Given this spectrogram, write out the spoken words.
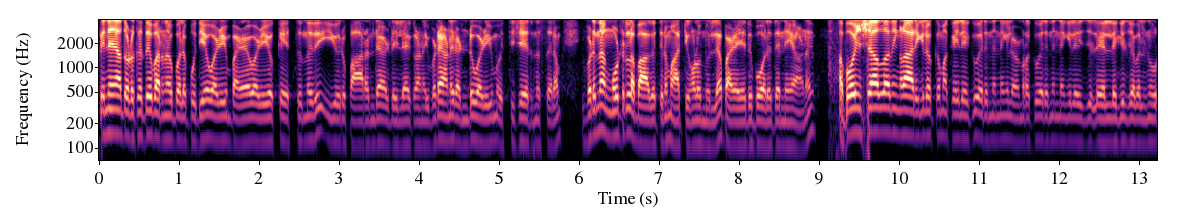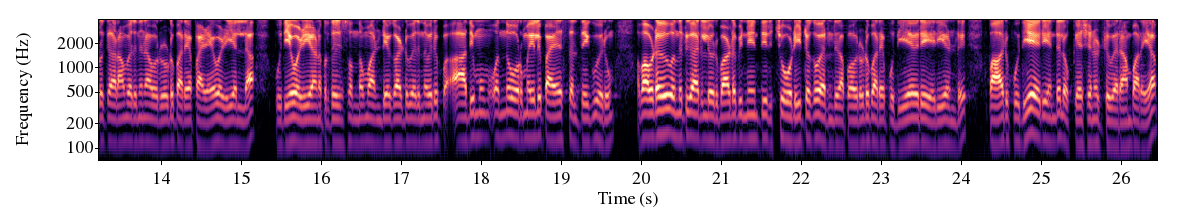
പിന്നെ ഞാൻ തുടക്കത്തിൽ പറഞ്ഞതുപോലെ പുതിയ വഴിയും പഴയ വഴിയും ഒക്കെ എത്തുന്നത് ഈ ഒരു പാറന്റെ അടിയിലേക്കാണ്. ഇവിടെയാണ് രണ്ട് വഴിയും എത്തിച്ചേരുന്ന സ്ഥലം. ഇവിടുന്ന് അങ്ങോട്ടുള്ള ഭാഗത്തിന് മാറ്റങ്ങളൊന്നുമില്ല. പഴയതുപോലെ തന്നെയാണ്. അപ്പോൾ ഇൻഷാല്ല നിങ്ങൾ ആരെങ്കിലും ഒക്കെ മക്കയിലേക്ക് വരുന്നുണ്ടെങ്കിൽ ഒമ്പറക്ക് വരുന്നുണ്ടെങ്കിൽ അല്ലെങ്കിൽ ജബലനൂർ കയറാൻ വരുന്നതിന് അവരോട് പറയാം. പഴയ വഴിയല്ല. പുതിയ വഴിയാണ്. പ്രത്യേകിച്ച് സ്വന്തം വണ്ടിയൊക്കെ ആയിട്ട് വരുന്നവർ ആദ്യം വന്ന് ഓർമ്മയിൽ പഴയ സ്ഥലത്തേക്ക് വരും. അപ്പോൾ അവിടെ വന്നിട്ട് കാര്യമില്ല. ഒരുപാട് പിന്നെയും തിരിച്ച് ഓടിയിട്ടൊക്കെ വരുന്നുണ്ട് അപ്പോൾ അവരോട് പറയാം പുതിയ ഒരു ഏരിയ ഉണ്ട്. അപ്പോൾ ആ ഒരു പുതിയ ഏരിയന്റെ ലൊക്കേഷൻ ഇട്ട് വരാൻ പറയാം.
